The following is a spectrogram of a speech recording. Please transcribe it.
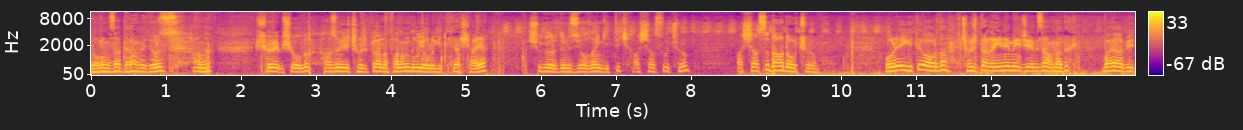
Yolumuza devam ediyoruz ama şöyle bir şey oldu. Az önce çocuklarla falan bu yolu gittik aşağıya. Şu gördüğünüz yoldan gittik. Aşağısı uçurum. Aşağısı daha da uçurum. Oraya gittik oradan çocuklarla inemeyeceğimizi anladık. Bayağı bir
